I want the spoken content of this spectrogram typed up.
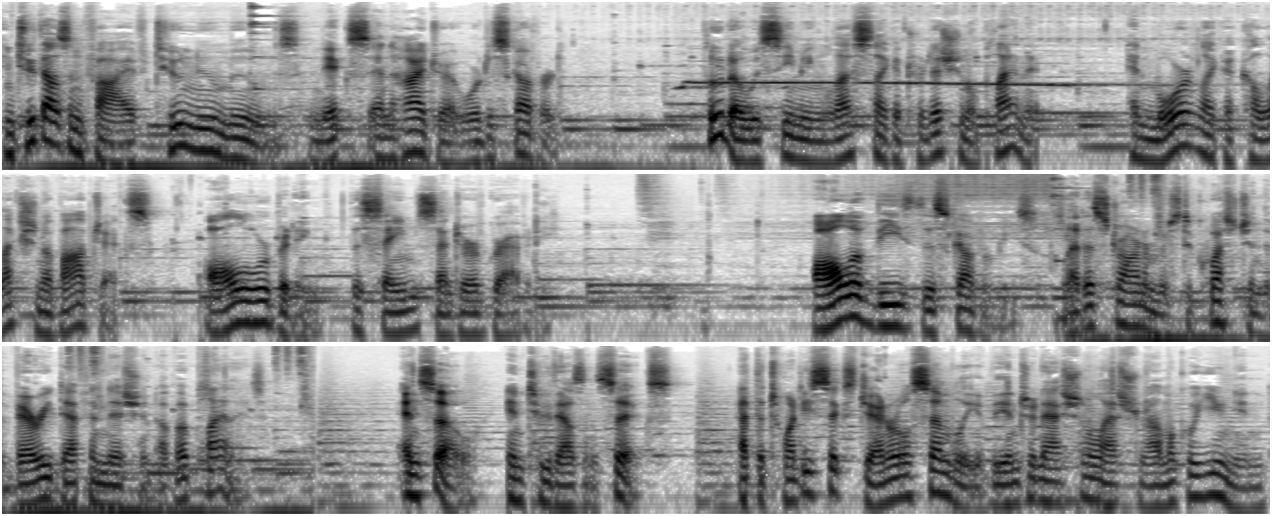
In 2005, two new moons, Nix and Hydra, were discovered. Pluto was seeming less like a traditional planet and more like a collection of objects, all orbiting the same center of gravity. All of these discoveries led astronomers to question the very definition of a planet. And so, in 2006, at the 26th General Assembly of the International Astronomical Union,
